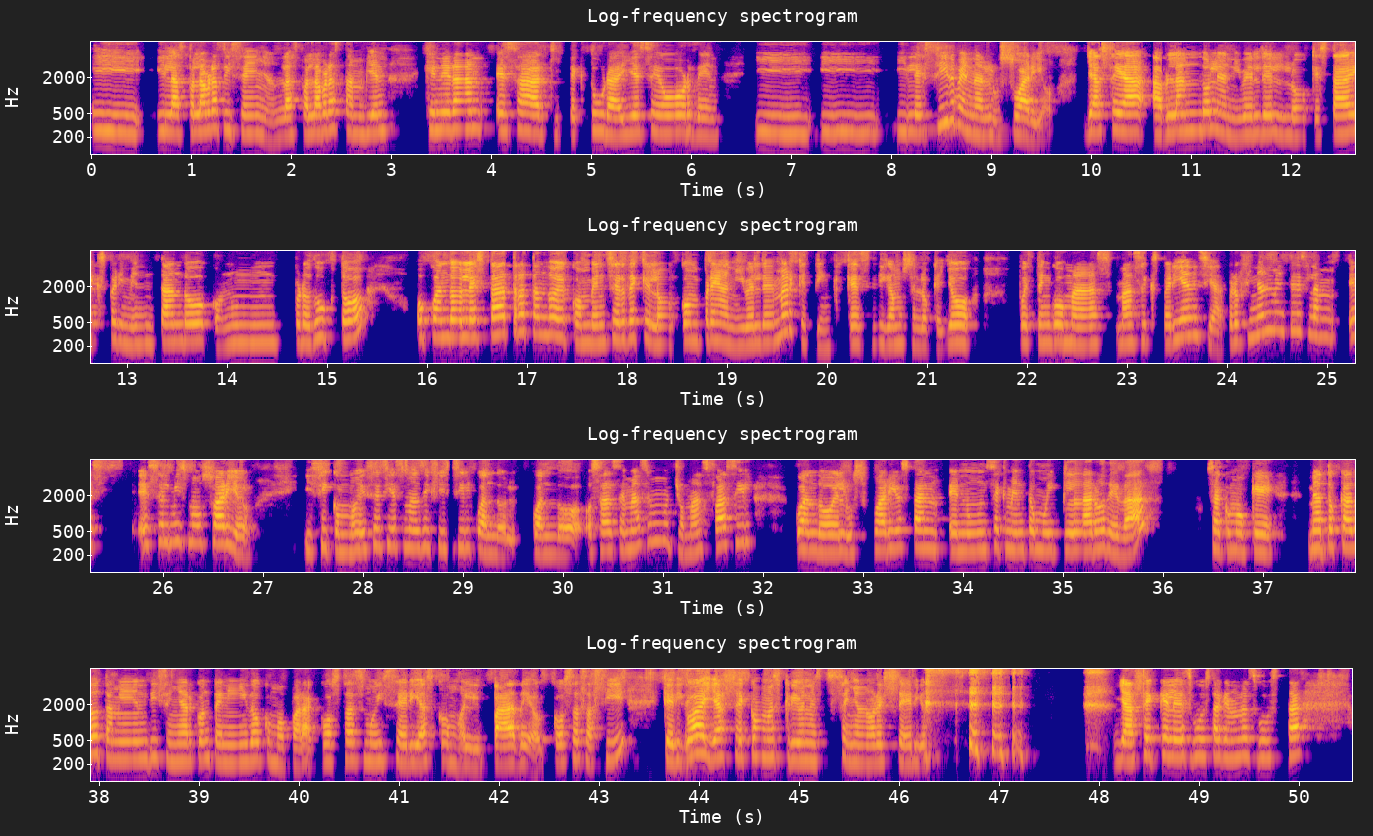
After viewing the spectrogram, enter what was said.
Y, las palabras diseñan, las palabras también generan esa arquitectura y ese orden y, y, le sirven al usuario, ya sea hablándole a nivel de lo que está experimentando con un producto o cuando le está tratando de convencer de que lo compre a nivel de marketing, que es, digamos, en lo que yo pues tengo más, más experiencia, pero finalmente es, la, es, es el mismo usuario. Y sí, como dices, sí es más difícil cuando, cuando, o sea, se me hace mucho más fácil cuando el usuario está en un segmento muy claro de edad. O sea, como que me ha tocado también diseñar contenido como para cosas muy serias como el iPad o cosas así, que digo, ay, ya sé cómo escriben estos señores serios. ya sé qué les gusta, qué no les gusta,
